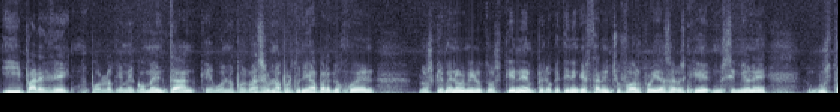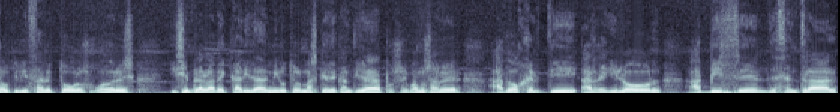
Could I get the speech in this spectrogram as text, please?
y parece, por lo que me comentan, que bueno, pues va a ser una oportunidad para que jueguen los que menos minutos tienen, pero que tienen que estar enchufados, porque ya sabes que Simeone gusta utilizar todos los jugadores y siempre habla de calidad de minutos más que de cantidad. Pues hoy vamos a ver a Doherty, a Reguilón, a Bissell de central,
